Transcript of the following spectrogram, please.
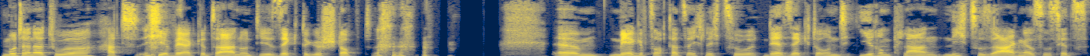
Mutter Natur hat ihr Werk getan und die Sekte gestoppt. ähm, mehr gibt's auch tatsächlich zu der Sekte und ihrem Plan nicht zu sagen. Es ist jetzt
